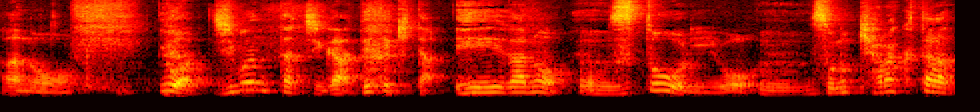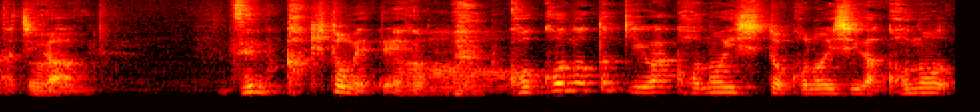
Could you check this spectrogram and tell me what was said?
あの要は自分たちが出てきた映画のうん。ストーリーを、うん。そのキャラクターたちが全部書き留めて、うんここの時はこの石とこの石がこの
